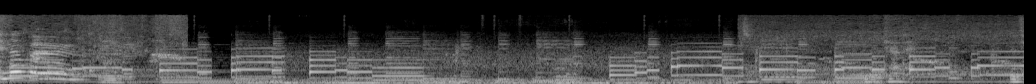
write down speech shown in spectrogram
진흙을. 이렇게 해야 돼. 이제.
